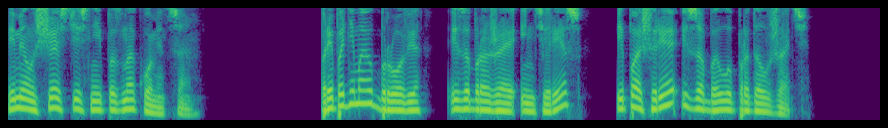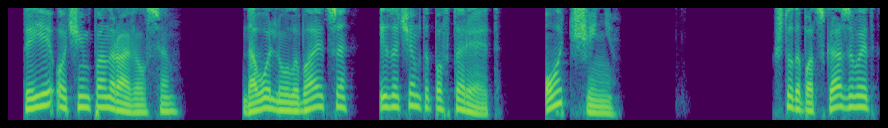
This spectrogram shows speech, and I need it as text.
имел счастье с ней познакомиться. Приподнимаю брови, изображая интерес и поощряя Изабеллу продолжать. «Ты ей очень понравился». Довольно улыбается и зачем-то повторяет. «Очень». Что-то подсказывает,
